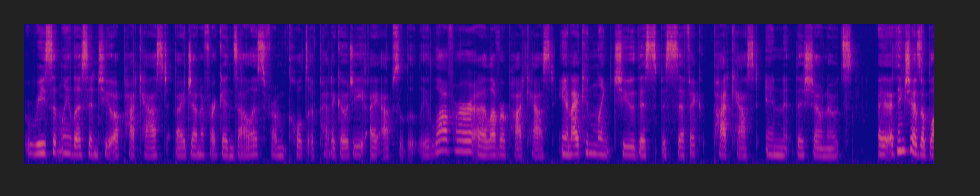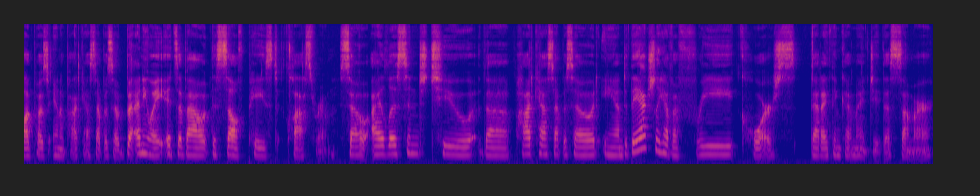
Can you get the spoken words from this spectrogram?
recently listened to a podcast by Jennifer Gonzalez from Cult of Pedagogy. I absolutely love her and I love her podcast. And I can link to this specific podcast in the show notes. I think she has a blog post and a podcast episode. But anyway, it's about the self paced classroom. So I listened to the podcast episode, and they actually have a free course that I think I might do this summer.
